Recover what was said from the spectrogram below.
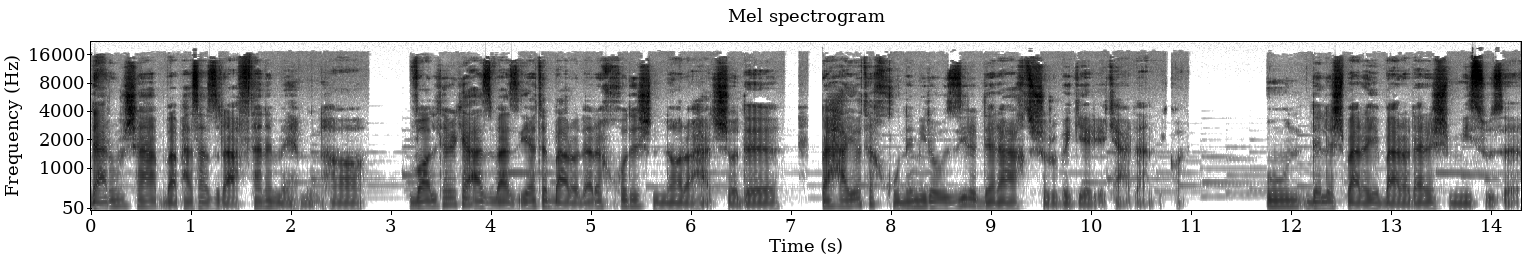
در اون شب و پس از رفتن مهمونها والتر که از وضعیت برادر خودش ناراحت شده به حیات خونه میره و زیر درخت شروع به گریه کردن می‌کنه. اون دلش برای برادرش میسوزه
